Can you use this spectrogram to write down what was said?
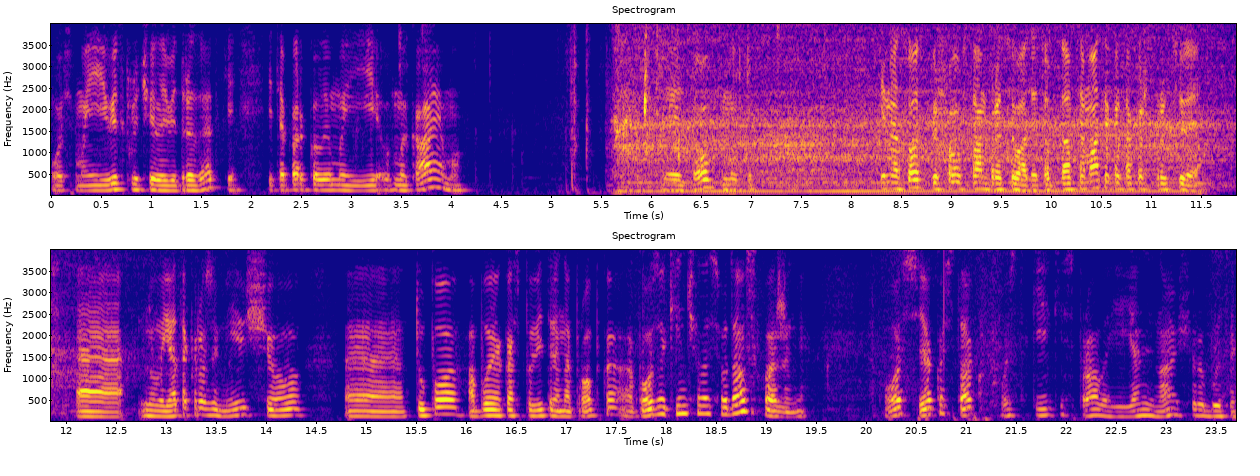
Ось ми її відключили від розетки. І тепер, коли ми її вмикаємо, і насос пішов сам працювати. Тобто автоматика також працює. Е, ну, я так розумію, що е, тупо або якась повітряна пробка, або закінчилась вода в скважині. Ось якось так. Ось такі якісь справи. І я не знаю, що робити.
